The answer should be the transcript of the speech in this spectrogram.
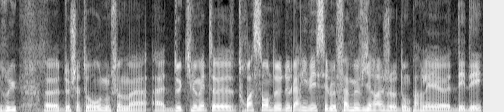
rues euh, de Châteauroux. Nous sommes à, à 2 km 300 de, l'arrivée. C'est le fameux virage dont parlait Dédé,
